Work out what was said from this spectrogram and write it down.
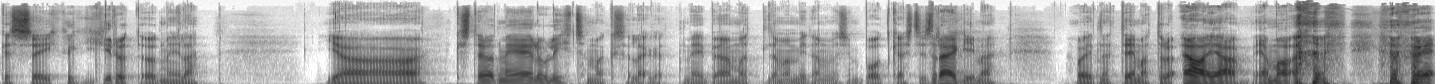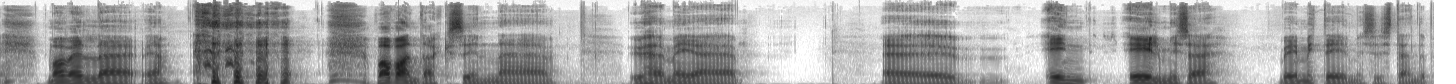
kes ikkagi kirjutavad meile ja kes teevad meie elu lihtsamaks sellega, et me ei pea mõtlema, mida me siin podcast'is räägime, vaid need teemad tulevad, aa jaa, ja ma, ma veel äh, jah, vabandaksin äh, ühe meie äh, en-, eelmise või mitte eelmise, siis tähendab,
